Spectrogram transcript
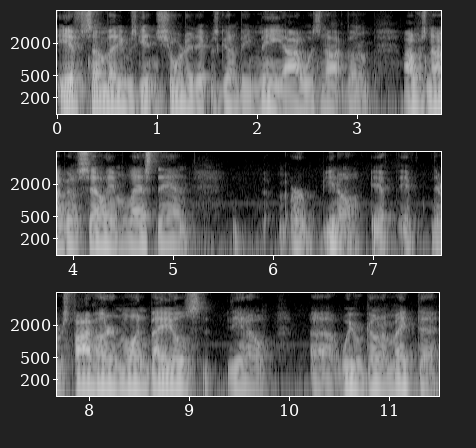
if somebody was getting shorted, it was going to be me. I was not going to I was not going to sell him less than or you know if if there was 501 bales, you know, uh, we were going to make the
